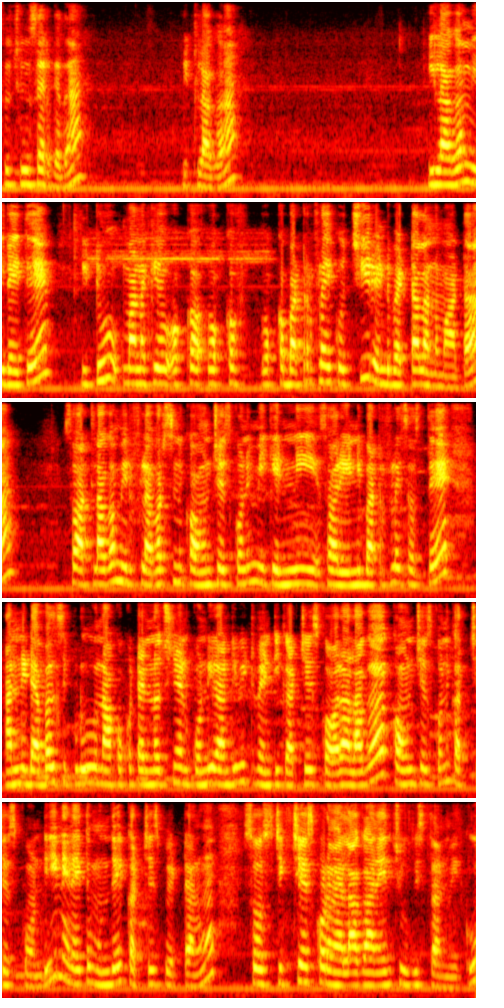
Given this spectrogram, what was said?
సో చూసారు కదా? ఇట్లాగా. ఇలాగా మీరైతే ఇటు మనకి ఒక ఒక్క ఒక్క బటర్ఫ్లైకి వచ్చి రెండు పెట్టాలన్నమాట. సో అట్లాగా మీరు ఫ్లవర్స్ని కౌంట్ చేసుకొని మీకు ఎన్ని సారీ ఎన్ని బటర్ఫ్లైస్ వస్తే అన్ని డబల్స్ ఇప్పుడు నాకు ఒక టెన్ వచ్చినాయి అనుకోండి ఇలాంటివి ట్వంటీ కట్ చేసుకోవాలి. అలాగా కౌంట్ చేసుకొని కట్ చేసుకోండి. నేనైతే ముందే కట్ చేసి పెట్టాను. సో స్టిక్ చేసుకోవడం ఎలాగా అనేది చూపిస్తాను మీకు.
